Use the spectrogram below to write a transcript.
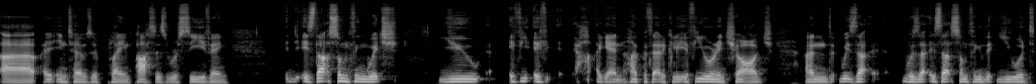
uh, in terms of playing passes, receiving. Is that something which you, if you, if again hypothetically, if you were in charge, and was that was that is that something that you would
